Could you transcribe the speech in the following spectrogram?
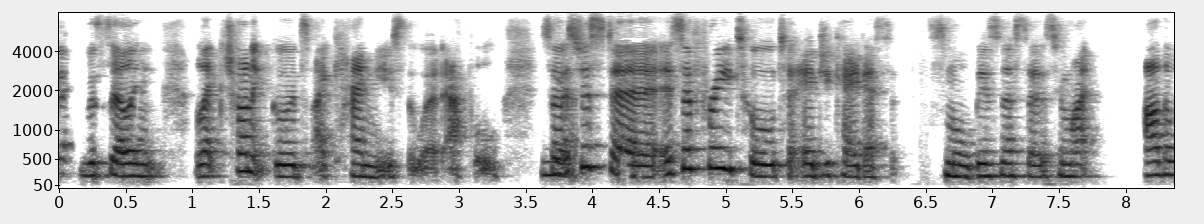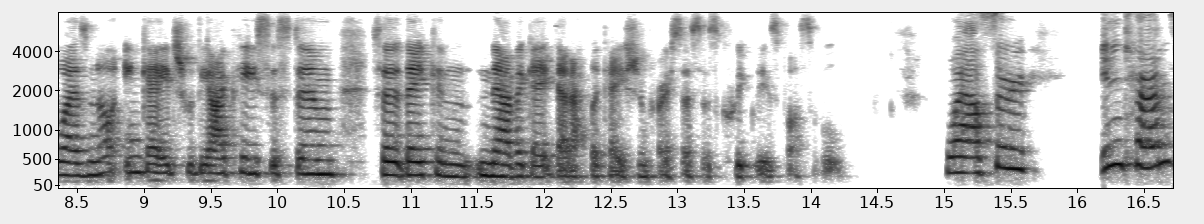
was selling electronic goods, I can use the word Apple. So yeah. it's just a it's a free tool to educate us small businesses who might otherwise not engage with the IP system so that they can navigate that application process as quickly as possible. Wow. So in terms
